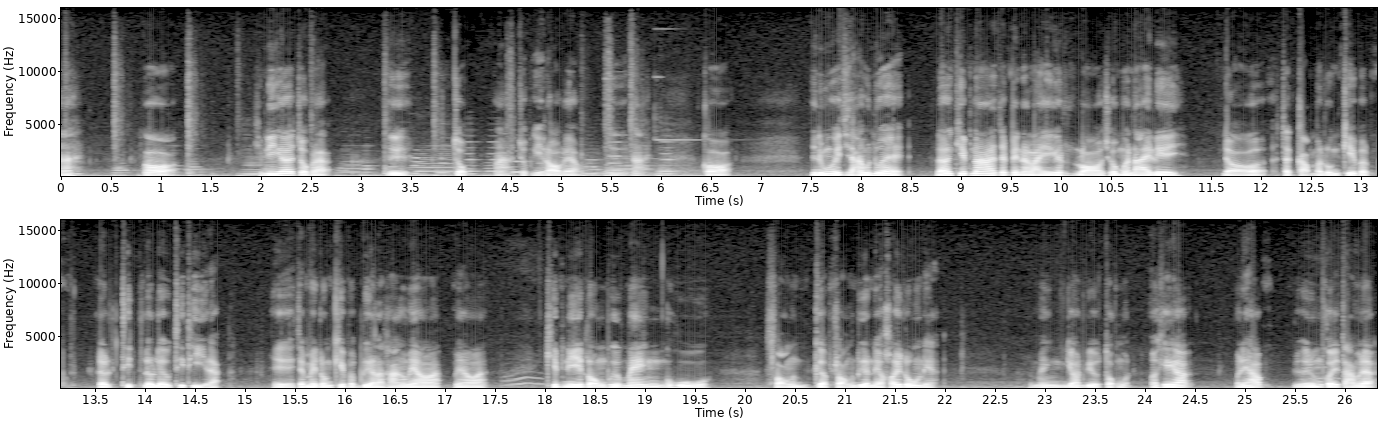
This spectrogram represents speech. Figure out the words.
ฮะก็คลิปนี้ก็จบแล้วเออจบอะจบกี่รอบแล้วเออนะก็อย่าลืมกดติดตามกันด้วย แล้วคลิปหน้าจะเป็นอะไรก็รอชมกันได้เลย เดี๋ยวจะกลับมาลงคลิปแบบเร็วทิเร็วๆทีๆละเออจะไม่ลงคลิปแบบเดือนละครั้งไม่เอาอะไม่เอาอะ คลิปนี้ลงเพื่อแม่งโอ้โหสองเกือบสองเดือนเนี่ยค่อยลงเนี่ยแม่งยอดวิวตกหมด โอเคก็สวัสดีครับอย่าลืมกดติดตามไปด้วย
